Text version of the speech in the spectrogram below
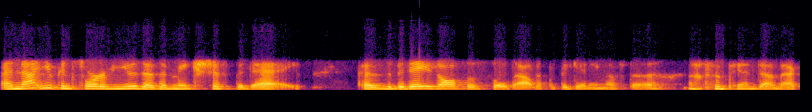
And that you can sort of use as a makeshift bidet because the bidet is also sold out at the beginning of the, of the pandemic.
